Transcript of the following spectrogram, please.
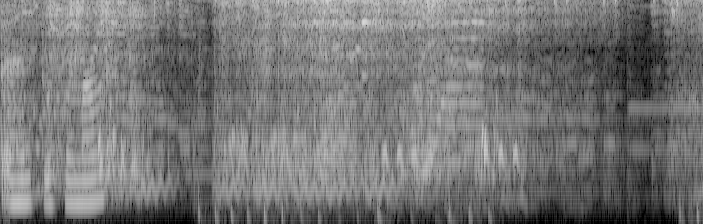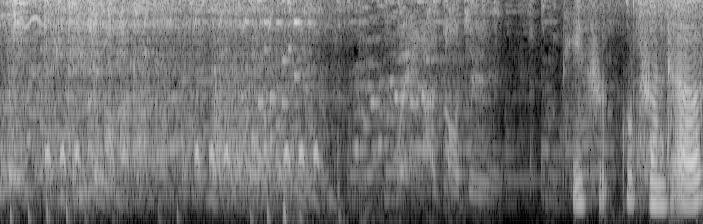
Da hinten ist jemand. Must go.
